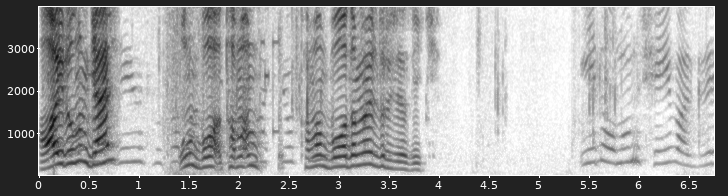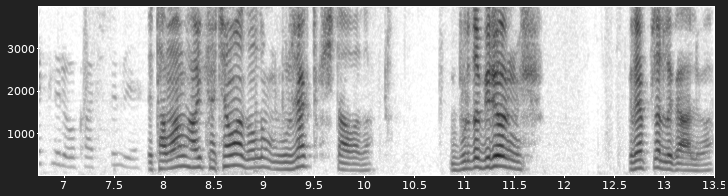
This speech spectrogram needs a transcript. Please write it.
Hayır oğlum gel. Deniz, Oğlum bu tamam tamam bu adamı öldüreceğiz ilk. İyi de onun şeyi var. Grappler'i o kaçtı bile. E tamam hayır kaçamadı oğlum. Vuracaktık işte havada. Burada biri ölmüş. Grappler'lı galiba.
